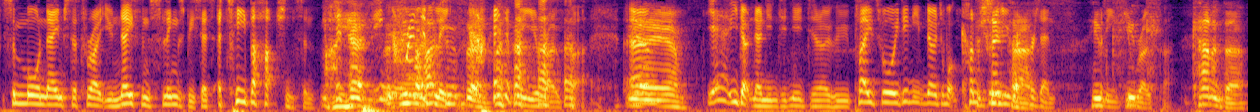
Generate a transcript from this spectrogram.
Some more names to throw at you. Nathan Slingsby says Atiba Hutchinson, Oh, yes, Atiba incredibly, Hutchinson. incredibly Europa. Yeah, Um, yeah, yeah. yeah. You don't know, need to, need to know who he plays for. You didn't even know to what country he represents. He's, he's, he's Europa. Canada.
